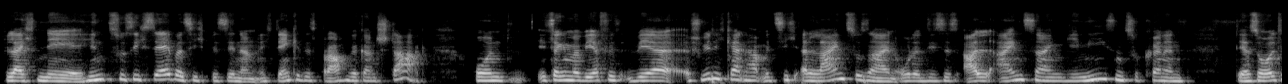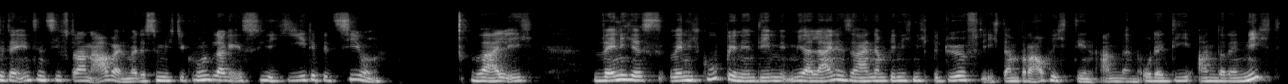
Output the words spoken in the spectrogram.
vielleicht Nähe, hin zu sich selber sich besinnen. Und ich denke, das brauchen wir ganz stark. Und ich sage immer, wer, für, wer Schwierigkeiten hat, mit sich allein zu sein oder dieses All-Eins-Sein genießen zu können, der sollte da intensiv dran arbeiten, weil das für mich die Grundlage ist für jede Beziehung. Weil ich, wenn ich es, wenn ich gut bin in dem mit mir alleine sein, dann bin ich nicht bedürftig, dann brauche ich den anderen oder die andere nicht,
